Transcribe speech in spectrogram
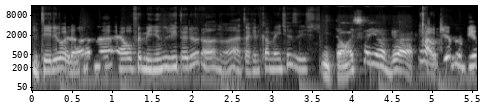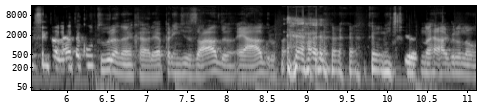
Interiorana é o feminino de interiorano. É, tecnicamente existe. Então é isso aí, ó, viu? A. Ah, o guia do guia do sem talento é cultura, né, cara? É aprendizado, é agro. Mentira, não é agro, não.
